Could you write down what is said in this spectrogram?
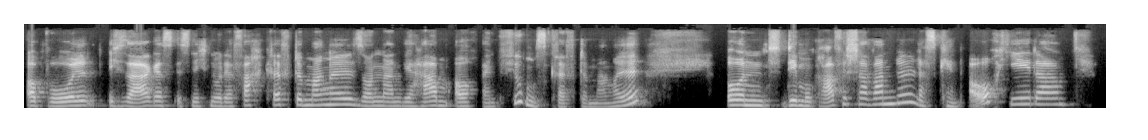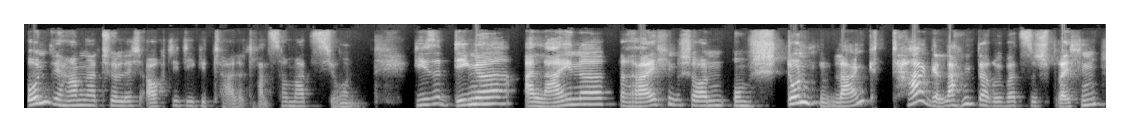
obwohl ich sage, es ist nicht nur der Fachkräftemangel, sondern wir haben auch einen Führungskräftemangel. Und demografischer Wandel, das kennt auch jeder. Und wir haben natürlich auch die digitale Transformation. Diese Dinge alleine reichen schon, um stundenlang, tagelang darüber zu sprechen.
